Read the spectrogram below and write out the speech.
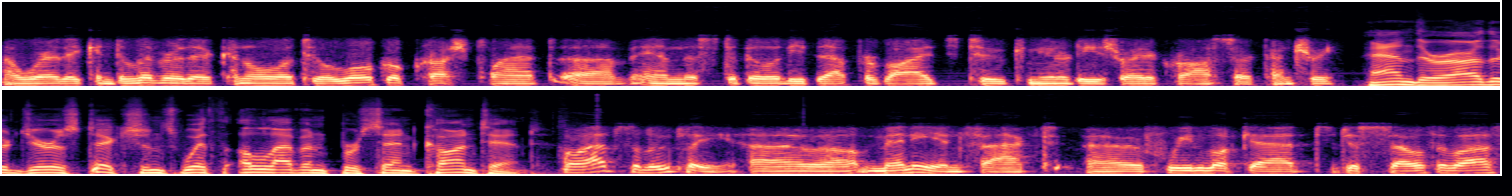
uh, where they can deliver their canola to a local crush plant um, and the stability that provides to communities right across our country. And there are other jurisdictions with 11% content. Oh, absolutely. Uh, well, many, in fact. Uh, if we look at just south of us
